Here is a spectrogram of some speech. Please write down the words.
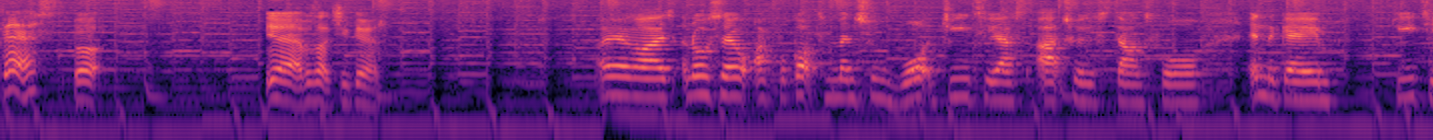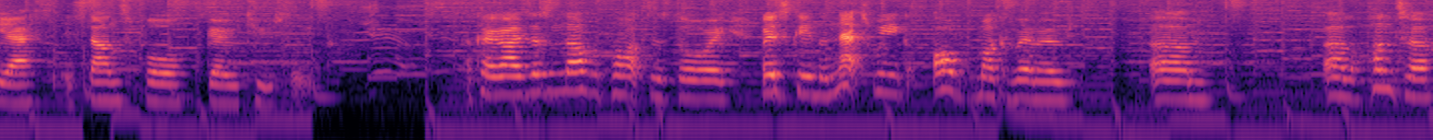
best, but yeah, it was actually good. Oh yeah guys, and also I forgot to mention what GTS actually stands for in the game. GTS, it stands for Go To Sleep. Okay guys, there's another part to the story. Basically, in the next week of my career mode, um, um, Hunter,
